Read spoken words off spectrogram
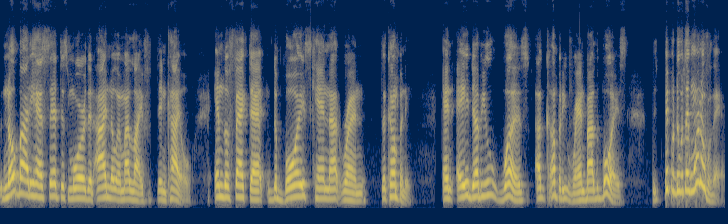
Nobody has said this more than I know in my life than Kyle. And the fact that the boys cannot run the company. And AEW was a company ran by the boys. People do what they want over there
